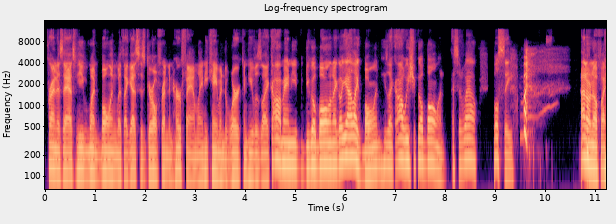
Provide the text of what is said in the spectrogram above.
apprentice asked. He went bowling with, I guess, his girlfriend and her family, and he came into work and he was like, "Oh man, you you go bowling?" I go, "Yeah, I like bowling." He's like, "Oh, we should go bowling." I said, "Well, we'll see." I don't know if I,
